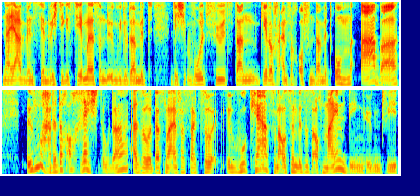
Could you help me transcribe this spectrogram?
naja, wenn es dir ein wichtiges Thema ist und irgendwie du damit dich wohlfühlst, dann geh doch einfach offen damit um. Aber irgendwo hat er doch auch recht, oder? Also, dass man einfach sagt, so, who cares? Und außerdem ist es auch mein Ding irgendwie.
